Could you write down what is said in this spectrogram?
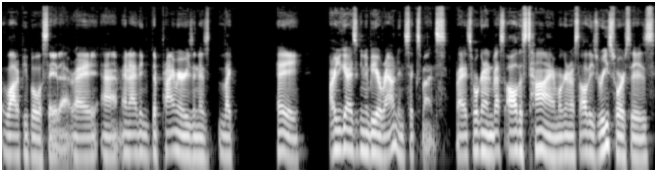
a lot of people will say that, right? Um, and I think the primary reason is like, hey, are you guys going to be around in six months, right? So we're going to invest all this time, we're going to invest all these resources.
